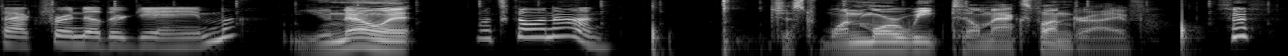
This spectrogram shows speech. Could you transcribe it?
Back for another game. You know it. What's going on? Just one more week till Max Fun Drive.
